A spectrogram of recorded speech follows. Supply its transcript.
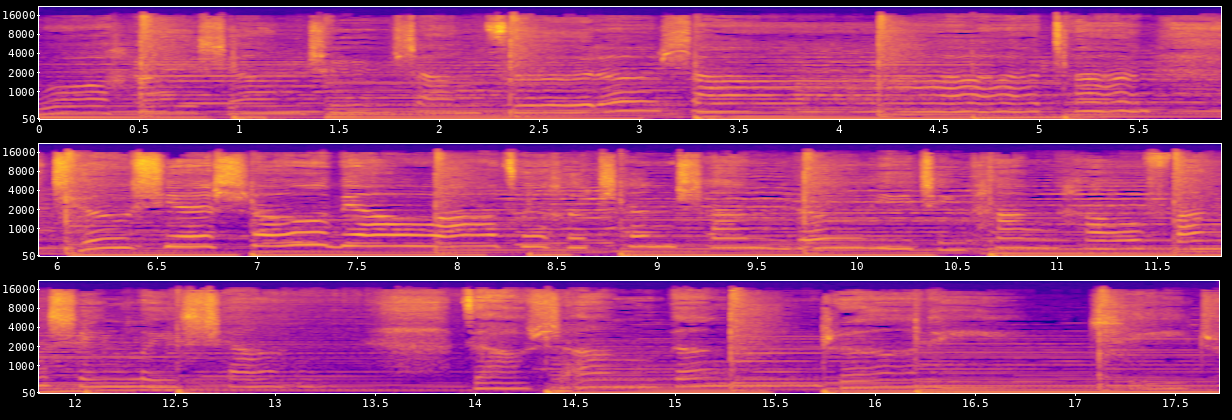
我还想去上次的沙滩。球鞋、手表、袜子和衬衫都已经烫好，放行李箱。早上等着你起床。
